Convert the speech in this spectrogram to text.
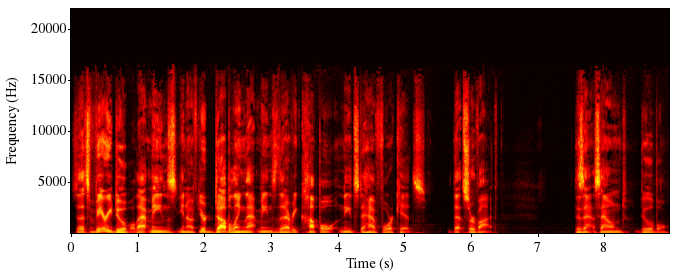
So that's very doable. That means, you know, if you're doubling, that means that every couple needs to have four kids that survive. Does that sound doable?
